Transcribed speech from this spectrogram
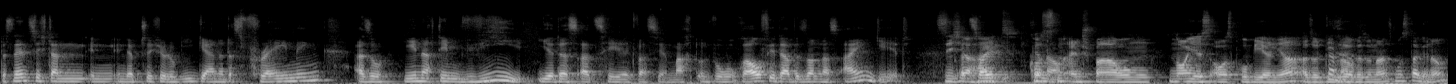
das nennt sich dann in, in der Psychologie gerne das Framing. Also je nachdem, wie ihr das erzählt, was ihr macht und worauf ihr da besonders eingeht, Sicherheit. Kosteneinsparungen, genau. Neues ausprobieren, ja, also diese genau. Resonanzmuster, genau.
